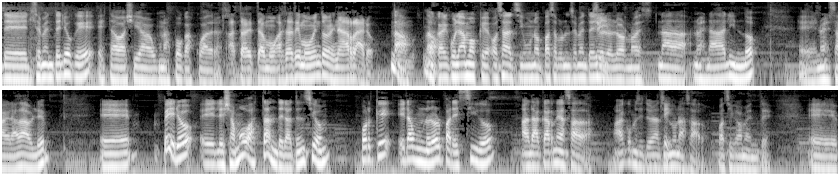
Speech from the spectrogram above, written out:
del cementerio que estaba allí a unas pocas cuadras. Hasta, mo- hasta este momento no es nada raro. No, no, no. calculamos que, o sea, si uno pasa por un cementerio, Sí. el olor no es nada, no es nada lindo, eh, no es agradable. Eh, pero eh, le llamó bastante la atención porque era un olor parecido a la carne asada, ¿ah? como si estuvieran haciendo un asado, básicamente. Eh,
